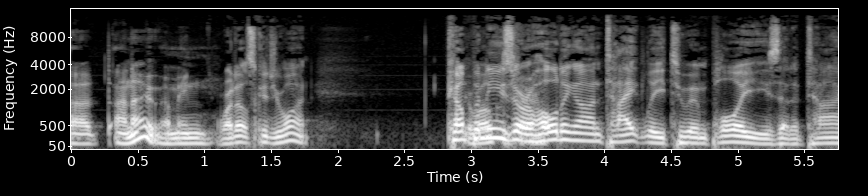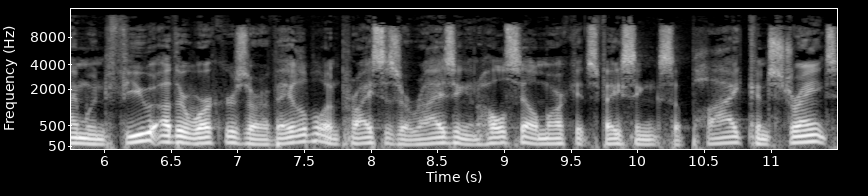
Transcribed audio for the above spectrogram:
uh, I know. I mean, what else could you want? Companies welcome, are holding on tightly to employees at a time when few other workers are available and prices are rising in wholesale markets facing supply constraints.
